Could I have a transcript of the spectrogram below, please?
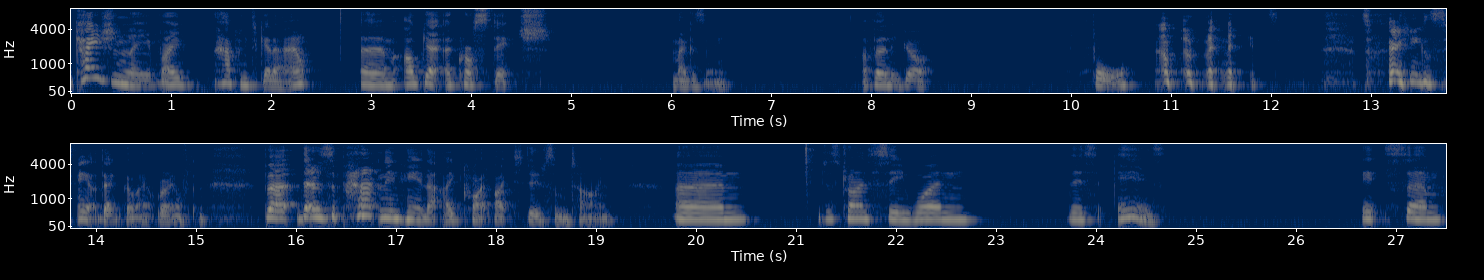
occasionally if I happen to get out, um, I'll get a cross stitch magazine. I've only got four minutes. So you can see I don't go out very often. But there's a pattern in here that I'd quite like to do sometime. Um, just trying to see when this is. It's um,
